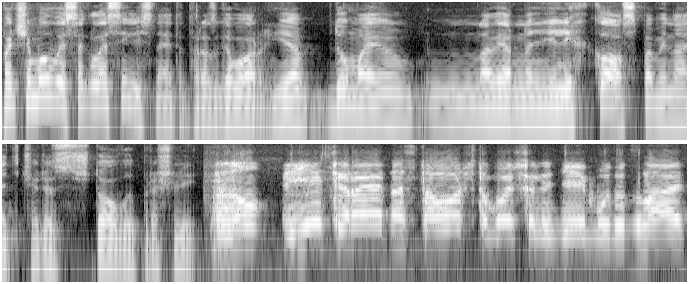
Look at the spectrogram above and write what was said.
Почему вы согласились на этот разговор? Я думаю, наверное, нелегко вспоминать, через что вы прошли. Ну, есть вероятность того, что больше людей будут знать,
